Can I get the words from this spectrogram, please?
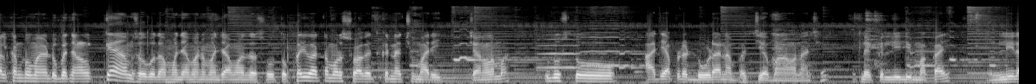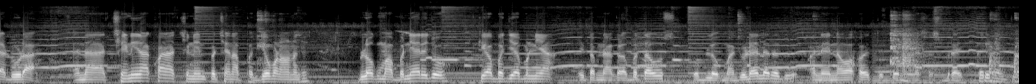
welcome to my YouTube channel કેમ છો બધા? મજામાં મજામાં જશો તો ફરી વાર તમારું સ્વાગત કરીને છું મારી ચેનલમાં તો દોસ્તો, આજે આપણે ડોડાના ભજીયા બનાવવાના છે. એટલે કે લીલી મકાઈ, લીલા ડોડા એના છીણી નાખવાના, છીણીને પછી એના ભજીયો બનાવવાના છે. બ્લોગમાં બન્યા રહેજો. કેવા ભજીયા બન્યા એ તમને આગળ બતાવીશ. તો બ્લોગમાં જોડાયેલા રહેજો અને નવા હોય તો ચેનલને સબસ્ક્રાઈબ કરી નાખજો.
